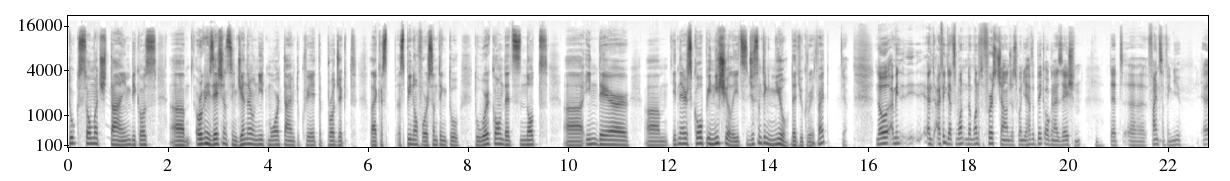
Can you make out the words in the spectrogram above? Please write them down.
took so much time because um, organizations in general need more time to create a project like a, sp- a spin-off or something to to work on that's not uh, in their um, in their scope initially. It's just something new that you create, right? Yeah no, I mean, and I think that's one one of the first challenges when you have a big organization Mm-hmm. that uh, finds something new, uh,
